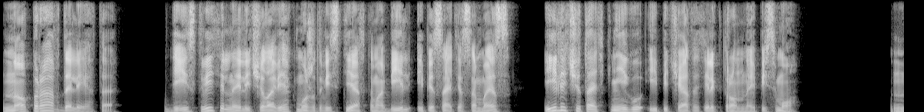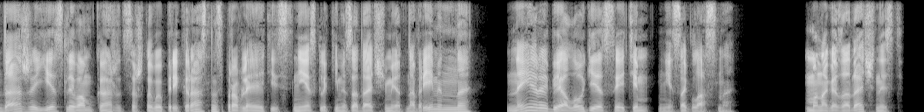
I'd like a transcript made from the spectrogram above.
Но правда ли это? Действительно ли человек может вести автомобиль и писать СМС, или читать книгу и печатать электронное письмо? Даже если вам кажется, что вы прекрасно справляетесь с несколькими задачами одновременно, нейробиология с этим не согласна. Многозадачность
